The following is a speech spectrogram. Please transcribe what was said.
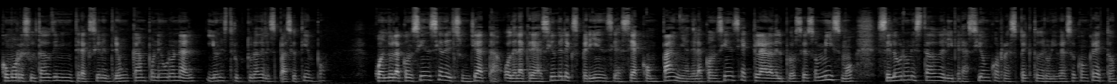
como resultado de una interacción entre un campo neuronal y una estructura del espacio-tiempo. Cuando la conciencia del sunyata o de la creación de la experiencia se acompaña de la conciencia clara del proceso mismo, se logra un estado de liberación con respecto del universo concreto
